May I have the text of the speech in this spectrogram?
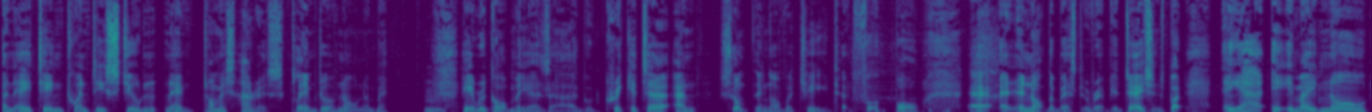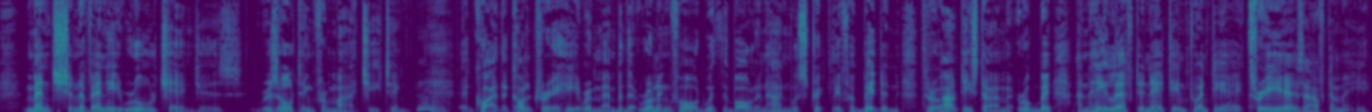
An 1820 student named Thomas Harris claimed to have known of me. Hmm. He recalled me as a good cricketer and something of a cheat at football, uh, and not the best of reputations. But he, he made no mention of any rule changes resulting from my cheating. Hmm. Uh, quite the contrary, he remembered that running forward with the ball in hand was strictly forbidden throughout his time at rugby, and he left in 1828, three years after me.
